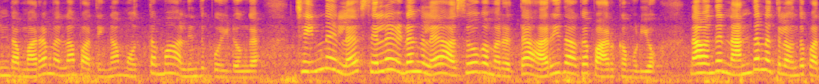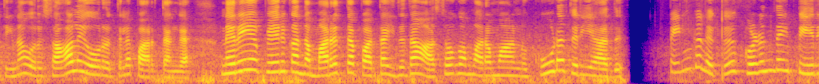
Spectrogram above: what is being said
இந்த மரமெல்லாம் பார்த்திங்கன்னா மொத்தமாக அழிந்து போயிடுங்க. சென்னையில் சில இடங்களில் அசோக மரத்தை அரிதாக பார்க்க முடியும். நான் வந்து நந்தனத்தில் வந்து பார்த்திங்கன்னா ஒரு சாலையோரத்தில் பார்த்தேங்க. நிறைய பேருக்கு அந்த மரத்தை பார்த்தா இதுதான் அசோக மரமான்னு கூட தெரியாது. பெண்களுக்கு குழந்தை பேர்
